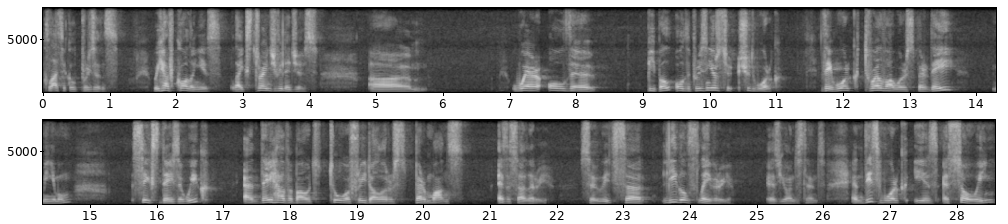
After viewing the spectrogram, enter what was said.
classical prisons. We have colonies, like strange villages, um, where all the people, all the prisoners sh should work. They work 12 hours per day, minimum, six days a week, and they have about two or three dollars per month as a salary. So it's uh, legal slavery, as you understand. And this work is a sewing,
